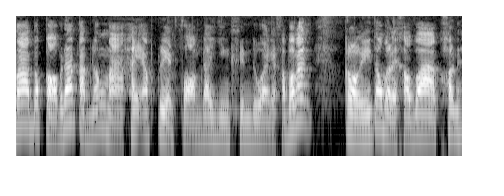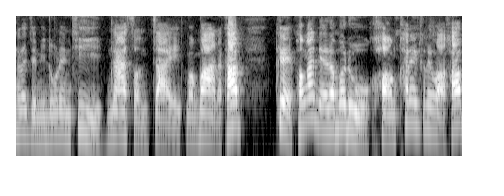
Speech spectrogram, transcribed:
มาประกอบร่างกับน้องหมาให้อัปเกรดฟอร์มได้ยิ่งขึ้นด้วยนะครับเพราะงั้นกล่องนี้ต้องบอกเลยครับว่าค่อนข้างจะมีลูกเล่นทีน่าสนใจมากๆนะครับโอเคเพราะงั้นเดี๋ยวเรามาดูของคะแนนกันดีกว่าครับ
